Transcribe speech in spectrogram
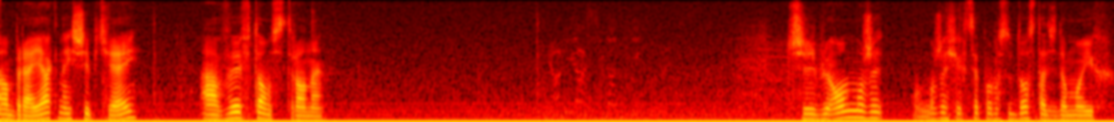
Dobra, jak najszybciej. A wy w tą stronę. Czy on może, on może się chce po prostu dostać do moich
